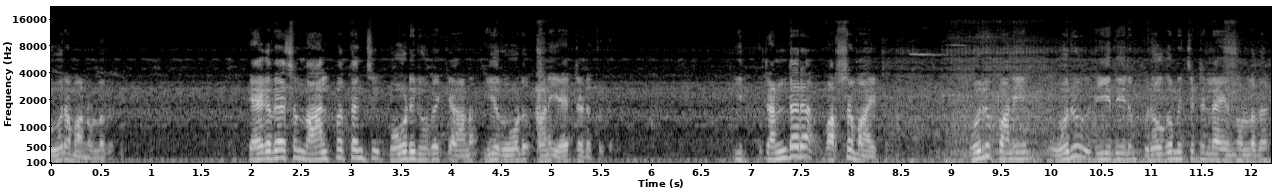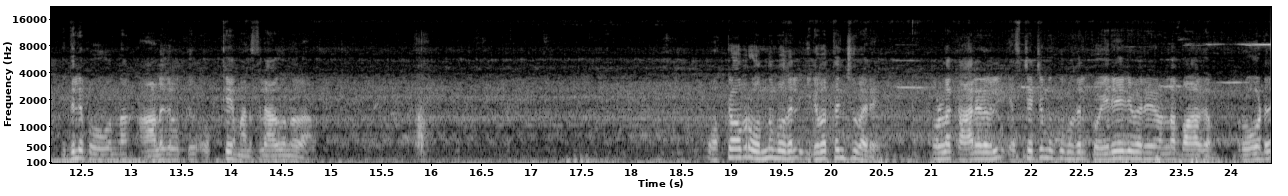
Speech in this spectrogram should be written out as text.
ദൂരമാണുള്ളത്. ഏകദേശം നാൽപ്പത്തഞ്ച് കോടി രൂപയ്ക്കാണ് ഈ റോഡ് പണി ഏറ്റെടുത്തത്. ഈ രണ്ടര വർഷമായിട്ട് ഒരു പണിയും ഒരു രീതിയിലും പുരോഗമിച്ചിട്ടില്ല എന്നുള്ളത് ഇതിൽ പോകുന്ന ആളുകൾക്ക് ഒക്കെ മനസ്സിലാകുന്നതാണ്. ഒക്ടോബർ ഒന്ന് മുതൽ ഇരുപത്തഞ്ച് വരെ ഉള്ള കാലയളവിൽ എസ്റ്റേറ്റ് മുക്ക് മുതൽ കൊയിലേരി വരെയുള്ള ഭാഗം റോഡ്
